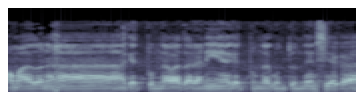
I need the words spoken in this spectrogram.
Home, dona aquest punt de veterania, aquest punt de contundència que,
